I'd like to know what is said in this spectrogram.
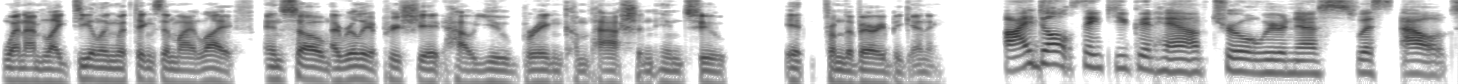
when I'm like dealing with things in my life. And so I really appreciate how you bring compassion into it from the very beginning. I don't think you can have true awareness without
